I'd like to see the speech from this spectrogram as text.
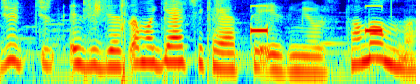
Cırt cırt ezeceğiz ama gerçek hayatta ezmiyoruz. Tamam mı?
